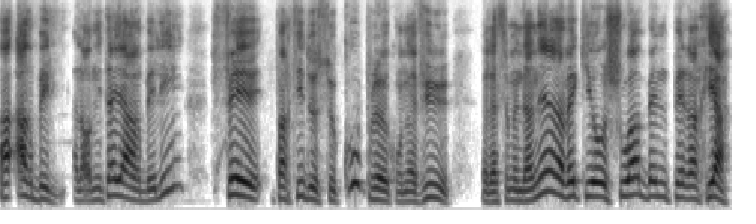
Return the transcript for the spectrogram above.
à Arbeli. Alors Nitai à Arbeli fait partie de ce couple qu'on a vu la semaine dernière avec Yehoshua ben Perachia.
